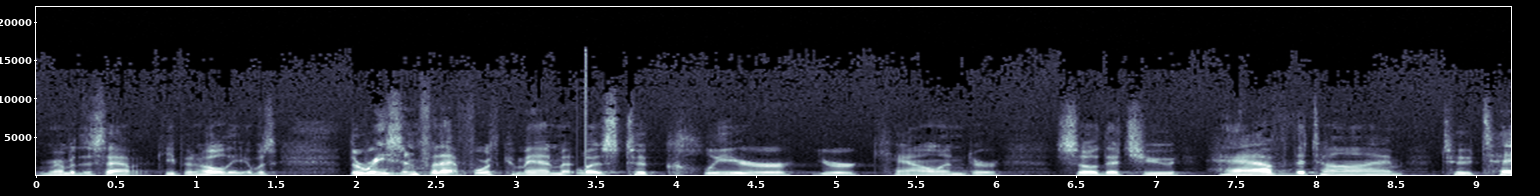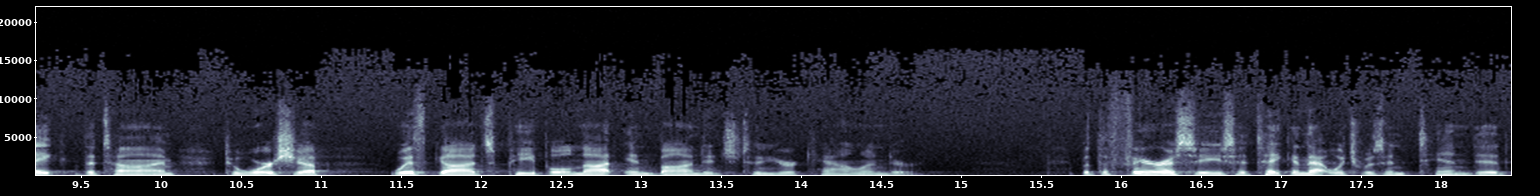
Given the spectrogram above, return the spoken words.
Remember the Sabbath, keep it holy. It was the reason for that fourth commandment was to clear your calendar so that you have the time to take the time to worship with God's people, not in bondage to your calendar. But the Pharisees had taken that which was intended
